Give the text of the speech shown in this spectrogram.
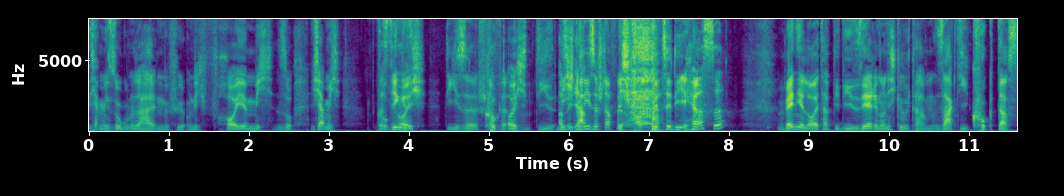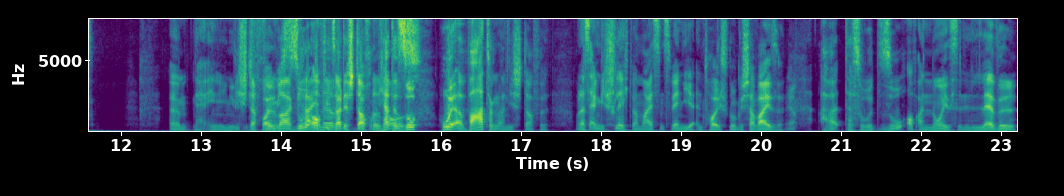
ich habe mich so gut unterhalten gefühlt und ich freue mich so. Ich habe mich. Das guckt Ding euch ist, diese Staffel. Guckt euch die. Also nicht nur diese Staffel, ich, auch bitte die erste. Wenn ihr Leute habt, die die Serie noch nicht geguckt haben, sagt die, guckt das. Ähm, ja, die ich Staffel war so auf die zweite Staffel und ich hatte so hohe Erwartungen an die Staffel. Und das ist eigentlich schlecht, weil meistens werden die enttäuscht, logischerweise. Ja. Aber das wurde so auf ein neues Level.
